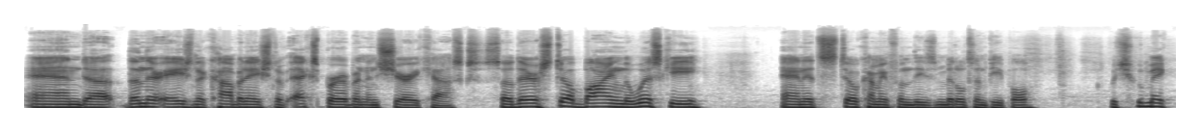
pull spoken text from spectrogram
and uh, then they're aged in a combination of ex bourbon and sherry casks. So they're still buying the whiskey, and it's still coming from these Midleton people, which who make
